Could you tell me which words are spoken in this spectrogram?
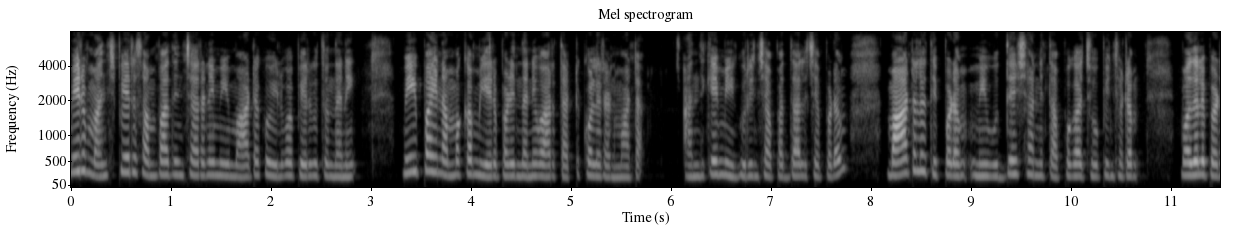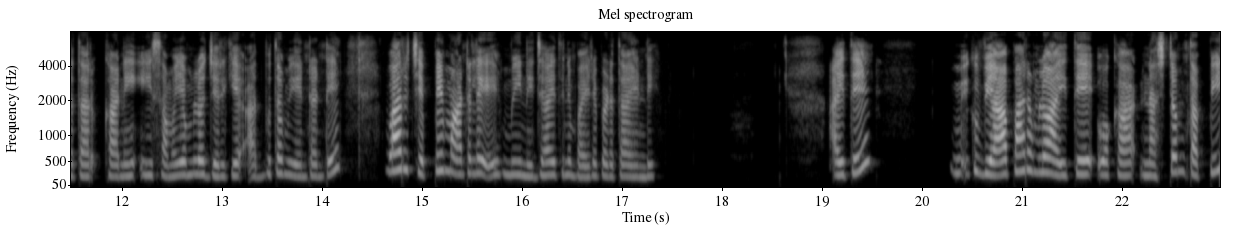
మీరు మంచి పేరు సంపాదించారని మీ మాటకు విలువ పెరుగుతుందని. మీపై నమ్మకం ఏర్పడిందని వారు తట్టుకోలేరన్నమాట. అందుకే మీ గురించి అబద్ధాలు చెప్పడం మాటలు తిప్పడం మీ ఉద్దేశాన్ని తప్పుగా చూపించడం మొదలు పెడతారు. కానీ ఈ సమయంలో జరిగే అద్భుతం ఏంటంటే వారు చెప్పే మాటలే మీ నిజాయితీని బయటపెడతాయండి. అయితే మీకు వ్యాపారంలో అయితే ఒక నష్టం తప్పి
